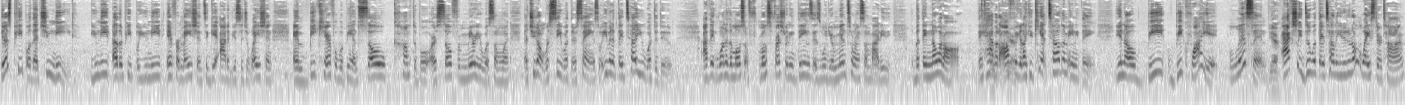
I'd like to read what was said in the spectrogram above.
there's people that you need. You need other people. You need information to get out of your situation and be careful with being so comfortable or so familiar with someone that you don't receive what they're saying. So even if they tell you what to do I think one of the most most frustrating things is when you're mentoring somebody, but they know it all. They have oh, it all yeah. figured. Like you can't tell them anything. You know, be be quiet. Listen. Yeah. Actually do what they're telling you to do. Don't waste their time.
